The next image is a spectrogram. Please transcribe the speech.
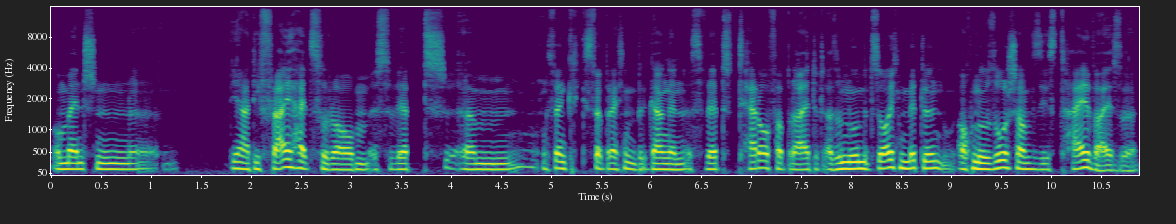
um Menschen äh, ja, die Freiheit zu rauben. Es wird, ähm, es werden Kriegsverbrechen begangen, es wird Terror verbreitet. Also nur mit solchen Mitteln, auch nur so schaffen sie es teilweise,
